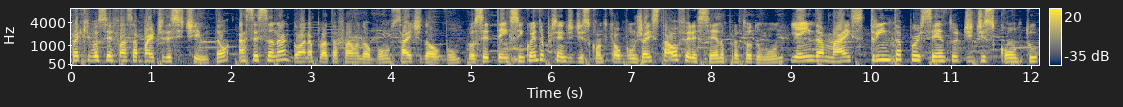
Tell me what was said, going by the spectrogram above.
para que você faça parte desse time. Então, acessando agora a plataforma da Album, o site da Album, você tem 50% de desconto que a Album já está oferecendo para todo mundo e ainda mais 30 30% de desconto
